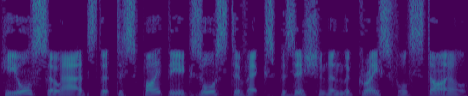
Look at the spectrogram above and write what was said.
He also adds that despite the exhaustive exposition and the graceful style,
